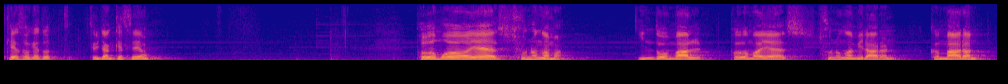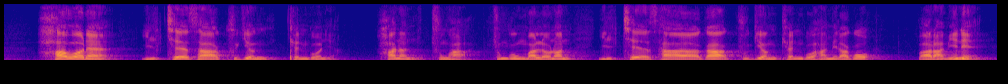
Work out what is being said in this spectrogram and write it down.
계속해도 되지 않겠어요? 범어의 수능어은 인도말 범어의 수능어이라는 그 말은 하원의 일체사 구경 견곤이야. 하는 중하, 중국말로는 일체사가 구경 견고함이라고 말함이니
